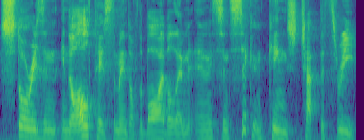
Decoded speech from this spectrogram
stories in, in the Old Testament of the Bible, and, and it's in 2 Kings chapter 3.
